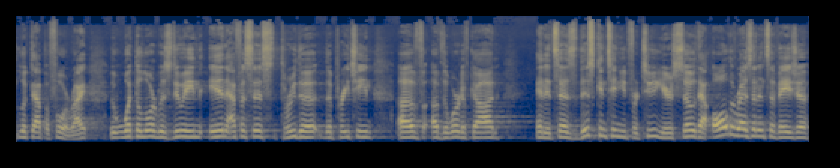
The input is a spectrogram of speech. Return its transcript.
looked at before right what the lord was doing in ephesus through the, the preaching of, of the word of god and it says this continued for two years so that all the residents of asia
